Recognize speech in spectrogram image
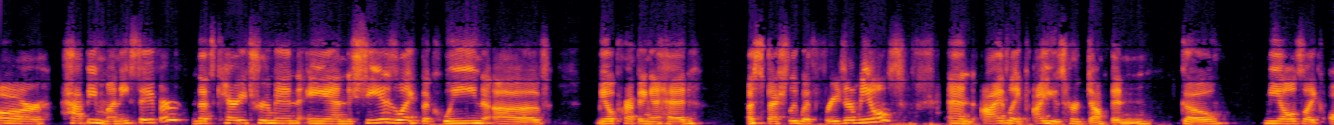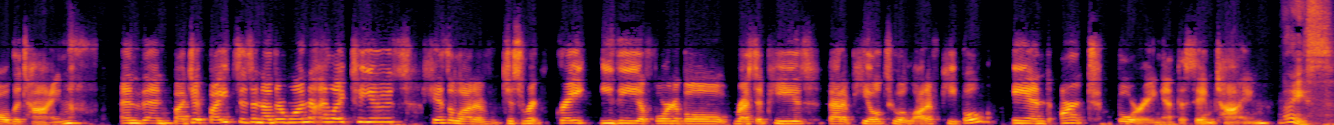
are Happy Money Saver. That's Carrie Truman, and she is like the queen of meal prepping ahead especially with freezer meals. And I like I use her dump and go meals like all the time. And then Budget Bytes is another one I like to use. She has a lot of just re- great, easy, affordable recipes that appeal to a lot of people and aren't boring at the same time. Nice.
